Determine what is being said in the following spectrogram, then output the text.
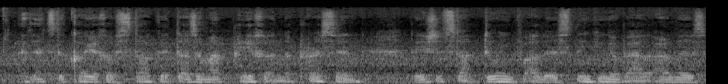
Because that's the koyach of stock. It doesn't mapecha in the person. They should start doing for others, thinking about others,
